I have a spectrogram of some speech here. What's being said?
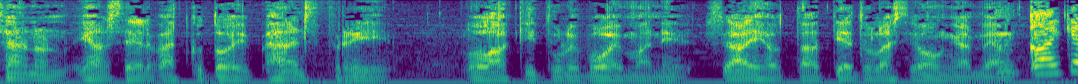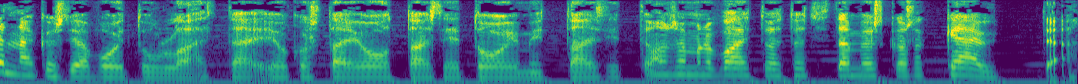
sehän on ihan selvää, että kun toi handsfree laki tuli voimaan, niin se aiheuttaa tietynlaisia ongelmia. Kaiken näköisiä voi tulla, että joko sitä ei ole tai se ei toimi, tai sitten on semmoinen vaihtoehto, että sitä myöskään osaa käyttää.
